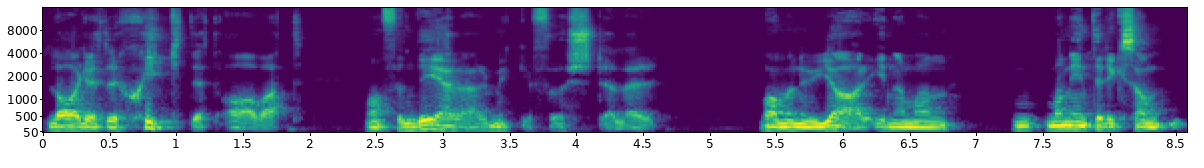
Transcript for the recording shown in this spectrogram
lagret eller skiktet av att man funderar mycket först eller vad man nu gör innan man man är inte liksom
